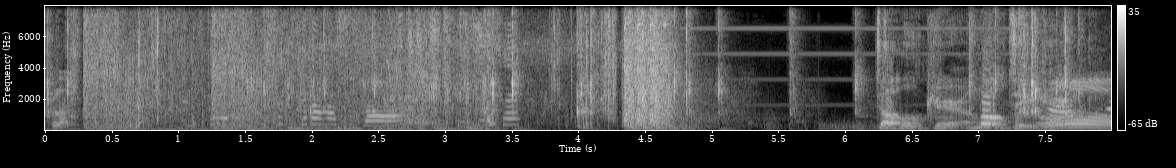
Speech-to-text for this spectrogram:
큰일 났어. Double kill. Multi kill. 오.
